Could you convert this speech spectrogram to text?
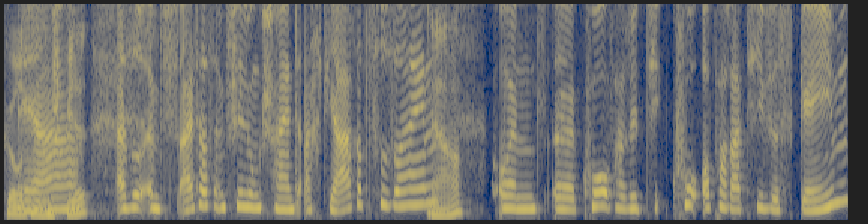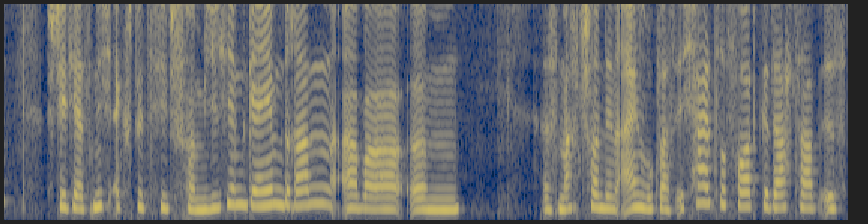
höre ja, zu diesem Spiel. Also Altersempfehlung scheint acht Jahre zu sein. Ja. Und äh, kooperati kooperatives Game steht jetzt nicht explizit Familiengame dran, aber ähm, es macht schon den Eindruck, was ich halt sofort gedacht habe, ist,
